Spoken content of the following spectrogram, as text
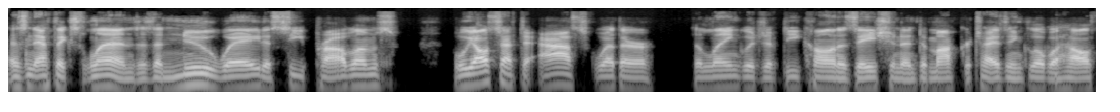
as an ethics lens, as a new way to see problems. But we also have to ask whether the language of decolonization and democratizing global health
